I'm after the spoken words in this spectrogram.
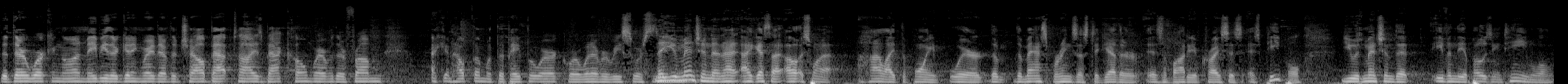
that they're working on, maybe they're getting ready to have their child baptized back home wherever they're from. I can help them with the paperwork or whatever resources. Now you need. mentioned, and I, I guess I, I just want to highlight the point where the the mass brings us together as a body of Christ as, as people. You had mentioned that even the opposing team will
